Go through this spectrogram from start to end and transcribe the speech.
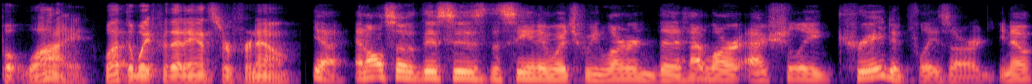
but why? We'll have to wait for that answer for now. Yeah, and also this is the scene in which we learned that Hadlar actually created Flazard. You know,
